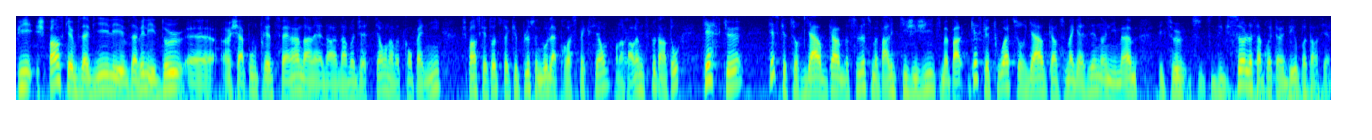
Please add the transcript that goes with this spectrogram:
Puis je pense que vous, aviez les, vous avez les deux euh, un chapeau très différent dans, la- dans- dans votre gestion, dans votre compagnie. Je pense que toi, tu t'occupes plus au niveau de la prospection. On en parlait un petit peu tantôt. Qu'est-ce que, qu'est-ce que tu regardes quand. Parce que là, tu me parlais de Kijiji, tu me parlais. Qu'est-ce que toi, tu regardes quand tu magasines un immeuble et que tu, veux, tu, tu dis que ça, là, ça pourrait être un deal potentiel?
